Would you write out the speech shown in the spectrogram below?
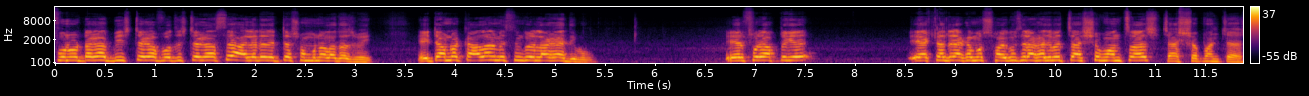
পনেরো টাকা বিশ টাকা পঁচিশ টাকা আছে আইলেটের রেটটা সম্পূর্ণ আলাদা আসবে। এইটা আমরা কালার মেশিন করে লাগাই দিব। এরপরে আপনাকে একটা দেখাবো ছয় গুছি রাখা যাবে চারশো পঞ্চাশ। চারশো পঞ্চাশ।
